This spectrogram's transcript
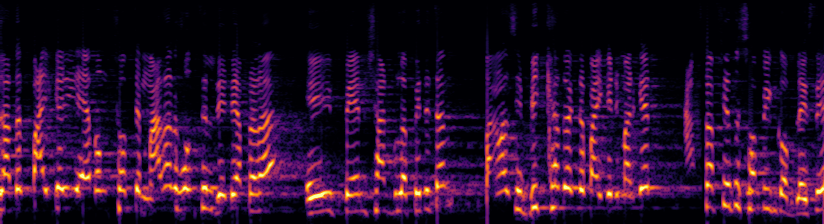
যাদের পাইকারি এবং সবচেয়ে মাদার হোলসেল রেটে আপনারা এই প্যান্ট শার্টগুলা পেতে চান, বাংলাদেশের বিখ্যাত একটা পাইকারি মার্কেট, আশরাফ সেতু শপিং কমপ্লেক্সে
